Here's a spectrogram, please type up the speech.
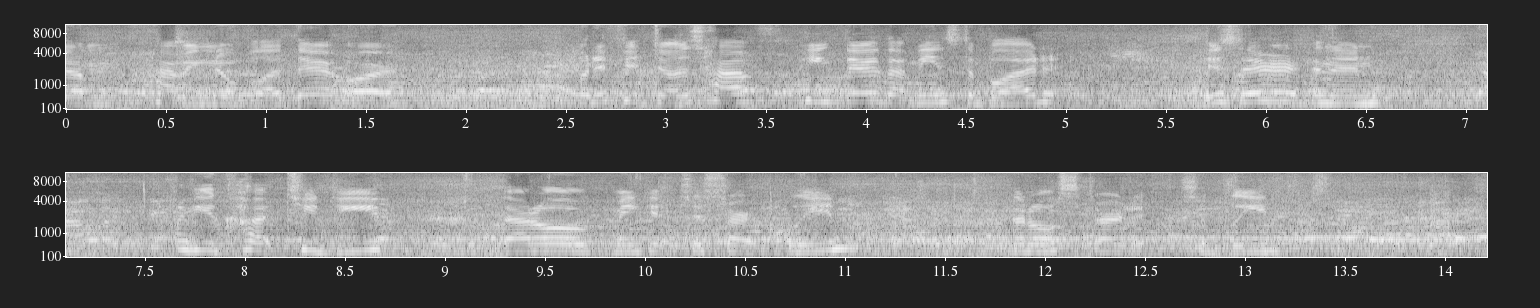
them having blood there or but if it does have pink there that means the blood is there and then if you cut too deep that'll make it to start bleed that'll start it to bleed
